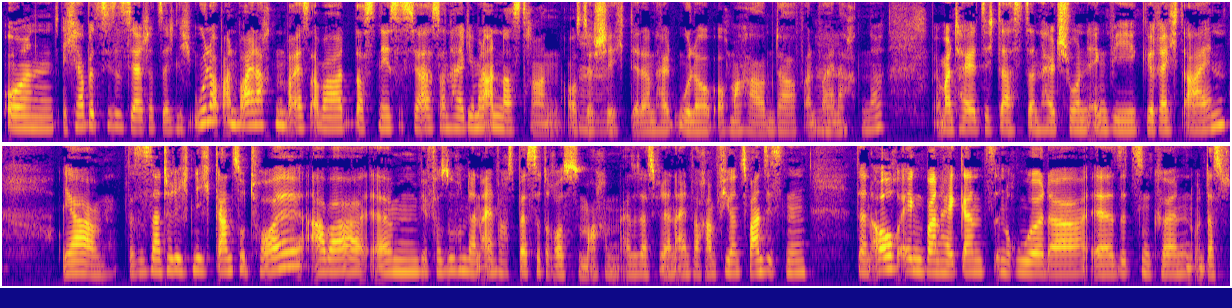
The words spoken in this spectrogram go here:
Und ich habe jetzt dieses Jahr tatsächlich Urlaub an Weihnachten, weiß aber, dass nächstes Jahr ist dann halt jemand anders dran aus mhm. der Schicht, der dann halt Urlaub auch mal haben darf an mhm. Weihnachten. Ne? Weil man teilt sich das dann halt schon irgendwie gerecht ein. Ja, das ist natürlich nicht ganz so toll, aber ähm, wir versuchen dann einfach das Beste draus zu machen. Also dass wir dann einfach am 24 dann auch irgendwann halt ganz in Ruhe da äh, sitzen können. Und das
